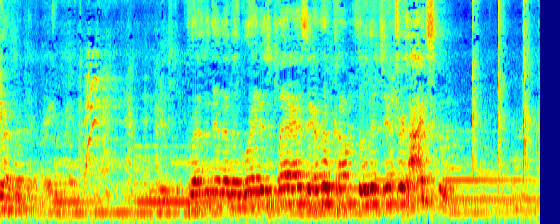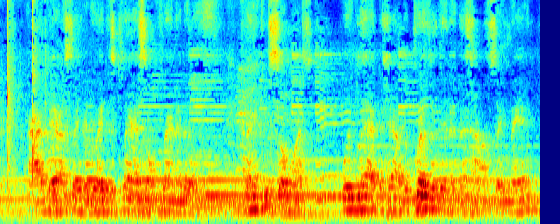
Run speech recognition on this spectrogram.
President. Amen. He's the president of the greatest class ever come through the Gentry High School. I dare say the greatest class on planet Earth. Thank you so much. We're glad to have the president in the house, amen,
